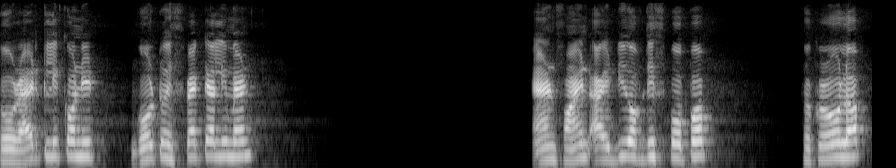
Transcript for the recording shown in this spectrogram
So right click on it, go to inspect element and find ID of this pop-up. So scroll up.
